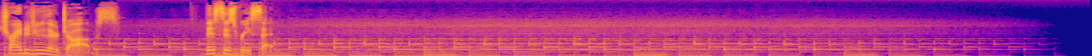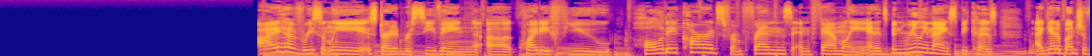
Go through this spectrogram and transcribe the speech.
try to do their jobs. This is Reset. I have recently started receiving uh, quite a few holiday cards from friends and family, and it's been really nice because I get a bunch of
